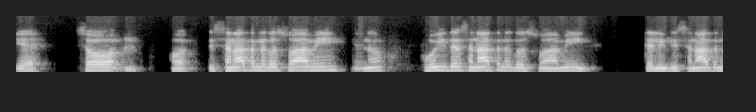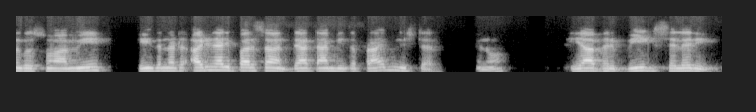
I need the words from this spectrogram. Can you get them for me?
Yeah. So uh, the Sanatana Goswami, you know, who is the Sanatana Goswami? Telling the Sanatana Goswami, he is an ordinary person. That time he is the prime minister, you know. He have very big salary.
